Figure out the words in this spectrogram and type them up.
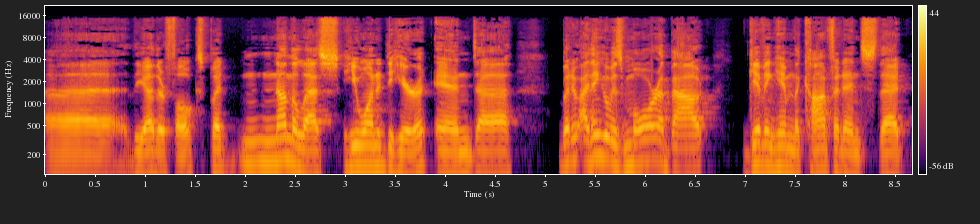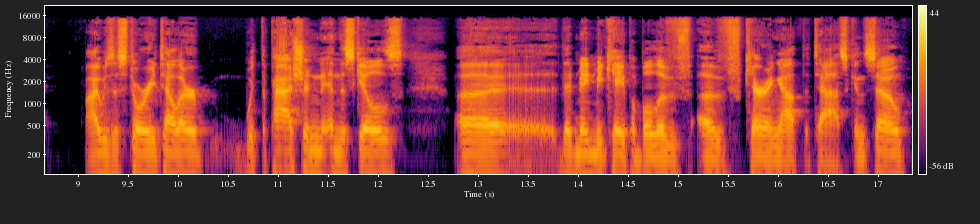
uh, the other folks, but nonetheless, he wanted to hear it, and uh, but I think it was more about giving him the confidence that I was a storyteller with the passion and the skills uh, that made me capable of of carrying out the task, and so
